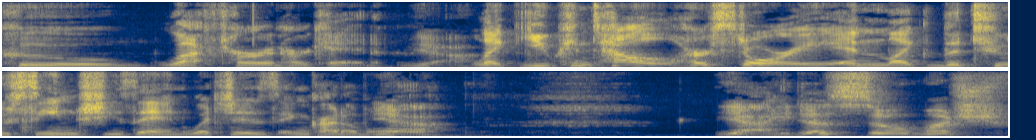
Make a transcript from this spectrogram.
who left her and her kid. Yeah. Like you can tell her story in like the two scenes she's in, which is incredible. Yeah. Yeah, he does so much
